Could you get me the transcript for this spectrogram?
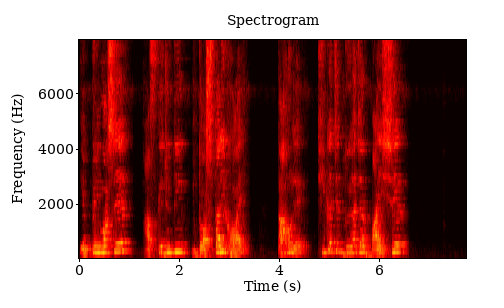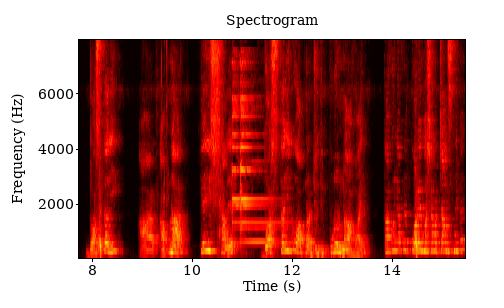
এপ্রিল মাসের আজকে যদি দশ তারিখ হয়, তাহলে ঠিক আছে দুই হাজার বাইশের দশ তারিখ আর আপনার তেইশ সালের দশ তারিখও আপনার যদি পূরণ না হয়, তাহলে আপনি পরের মাসে আবার চান্স নেবেন।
